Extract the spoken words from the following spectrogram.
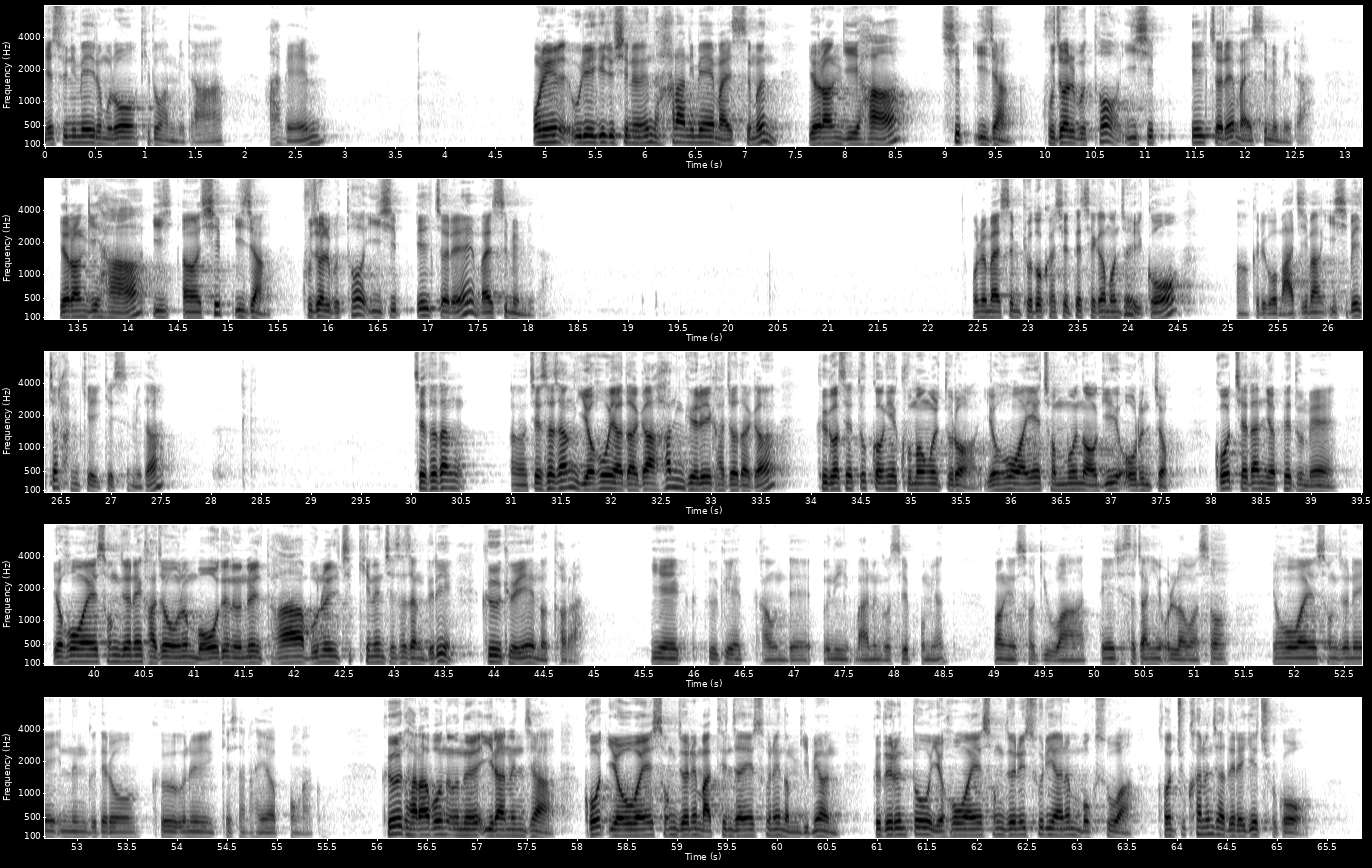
예수님의 이름으로 기도합니다. 아멘. 오늘 우리에게 주시는 하나님의 말씀은 열왕기하 12장 9절부터 21절의 말씀입니다. 열왕기하 12장 9절부터 21절의 말씀입니다. 오늘 말씀 교독하실 때 제가 먼저 읽고 어, 그리고 마지막 21절 함께 읽겠습니다. 제사장 어, 제사장 여호야다가 한 괴를 가져다가 그것의 뚜껑에 구멍을 뚫어 여호와의 전문 어기 오른쪽 곧 제단 옆에 두매 여호와의 성전에 가져오는 모든 은을 다 문을 지키는 제사장들이 그 괴에 넣더라. 이에 그괴 가운데 은이 많은 것을 보면 왕의 서기와 대제사장이 올라와서 여호와의 성전에 있는 그대로 그 은을 계산하여 봉하고 그 달아본 은을 일하는 자 곧 여호와의 성전을 맡은 자의 손에 넘기면 그들은 또 여호와의 성전을 수리하는 목수와 건축하는 자들에게 주고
